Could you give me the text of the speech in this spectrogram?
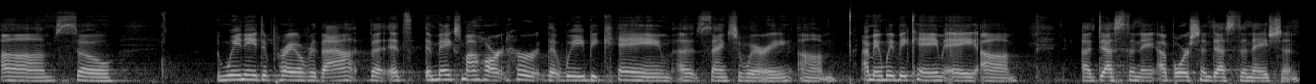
Um, so we need to pray over that, but it's, it makes my heart hurt that we became a sanctuary. Um, I mean, we became a, um, a destina- abortion destination.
